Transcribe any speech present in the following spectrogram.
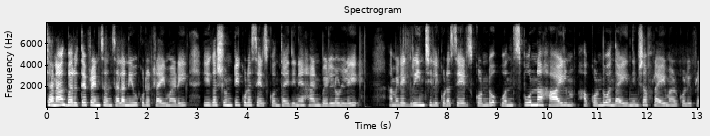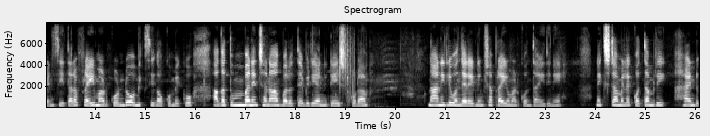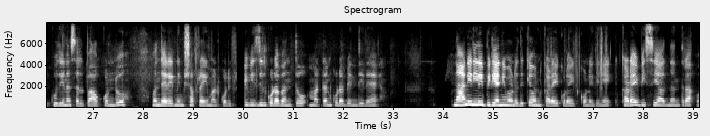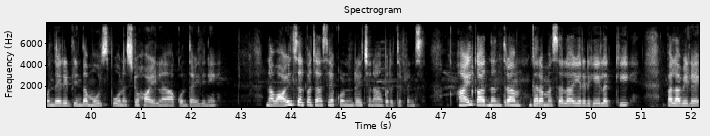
ಚೆನ್ನಾಗಿ ಬರುತ್ತೆ ಫ್ರೆಂಡ್ಸ್ ಒಂದ್ಸಲ. ನೀವು ಕೂಡ ಟ್ರೈ ಮಾಡಿ. ಈಗ ಶುಂಠಿ ಕೂಡ ಸೇರಿಸ್ಕೊತಾ ಇದ್ದೀನಿ ಆ್ಯಂಡ್ ಬೆಳ್ಳುಳ್ಳಿ, ಆಮೇಲೆ ಗ್ರೀನ್ ಚಿಲ್ಲಿ ಕೂಡ ಸೇರಿಸ್ಕೊಂಡು ಒಂದು ಸ್ಪೂನ್ನ ಆಯಿಲ್ ಹಾಕ್ಕೊಂಡು ಒಂದು ಐದು ನಿಮಿಷ ಫ್ರೈ ಮಾಡ್ಕೊಳ್ಳಿ ಫ್ರೆಂಡ್ಸ್. ಈ ಥರ ಫ್ರೈ ಮಾಡಿಕೊಂಡು ಮಿಕ್ಸಿಗೆ ಹಾಕ್ಕೊಬೇಕು. ಆಗ ತುಂಬಾ ಚೆನ್ನಾಗಿ ಬರುತ್ತೆ ಬಿರಿಯಾನಿ ಟೇಸ್ಟ್ ಕೂಡ. ನಾನಿಲ್ಲಿ ಒಂದೆರಡು ನಿಮಿಷ ಫ್ರೈ ಮಾಡ್ಕೊತಾ ಇದ್ದೀನಿ. ನೆಕ್ಸ್ಟ್ ಆಮೇಲೆ ಕೊತ್ತಂಬರಿ ಹ್ಯಾಂಡ್ ಕುದಿನ ಸ್ವಲ್ಪ ಹಾಕ್ಕೊಂಡು ಒಂದೆರಡು ನಿಮಿಷ ಫ್ರೈ ಮಾಡ್ಕೊಳ್ಳಿ. ವಿಸಿಲ್ ಕೂಡ ಬಂತು, ಮಟನ್ ಕೂಡ ಬೆಂದಿದೆ. ನಾನಿಲ್ಲಿ ಬಿರಿಯಾನಿ ಮಾಡೋದಕ್ಕೆ ಒಂದು ಕಡಾಯಿ ಕೂಡ ಇಟ್ಕೊಂಡಿದ್ದೀನಿ. ಕಡಾಯಿ ಬಿಸಿ ಆದ ನಂತರ ಒಂದೆರಡರಿಂದ ಮೂರು ಸ್ಪೂನಷ್ಟು ಆಯಿಲ್ನ ಹಾಕ್ಕೊತಾ ಇದ್ದೀನಿ. ನಾವು ಆಯಿಲ್ ಸ್ವಲ್ಪ ಜಾಸ್ತಿ ಹಾಕ್ಕೊಂಡ್ರೆ ಚೆನ್ನಾಗಿ ಬರುತ್ತೆ ಫ್ರೆಂಡ್ಸ್. ಆಯಿಲ್ ಕಾದ ನಂತರ ಗರಂ ಮಸಾಲ, ಎರಡು ಏಲಕ್ಕಿ ಪಲಾವ್ ಎಲೆ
